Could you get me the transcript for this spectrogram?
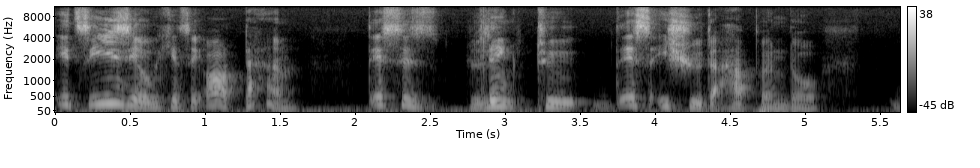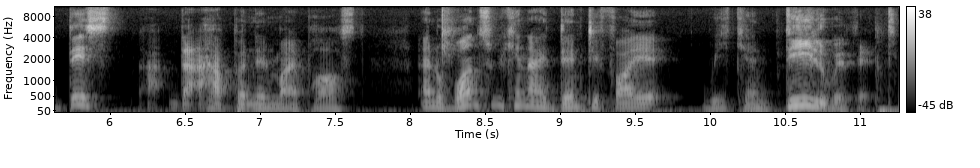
it's easier. We can say oh damn this is linked to this issue that happened or this that happened in my past. And once we can identify it we can deal with it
